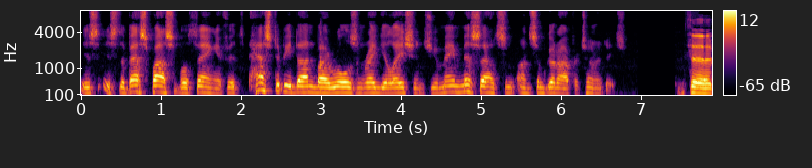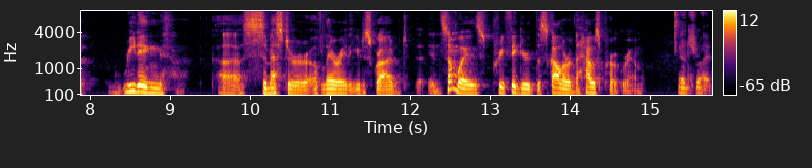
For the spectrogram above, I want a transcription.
is, is the best possible thing. If it has to be done by rules and regulations, you may miss out some, on some good opportunities. The reading uh, semester of Larry that you described, in some ways, prefigured the Scholar of the House program. That's right.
